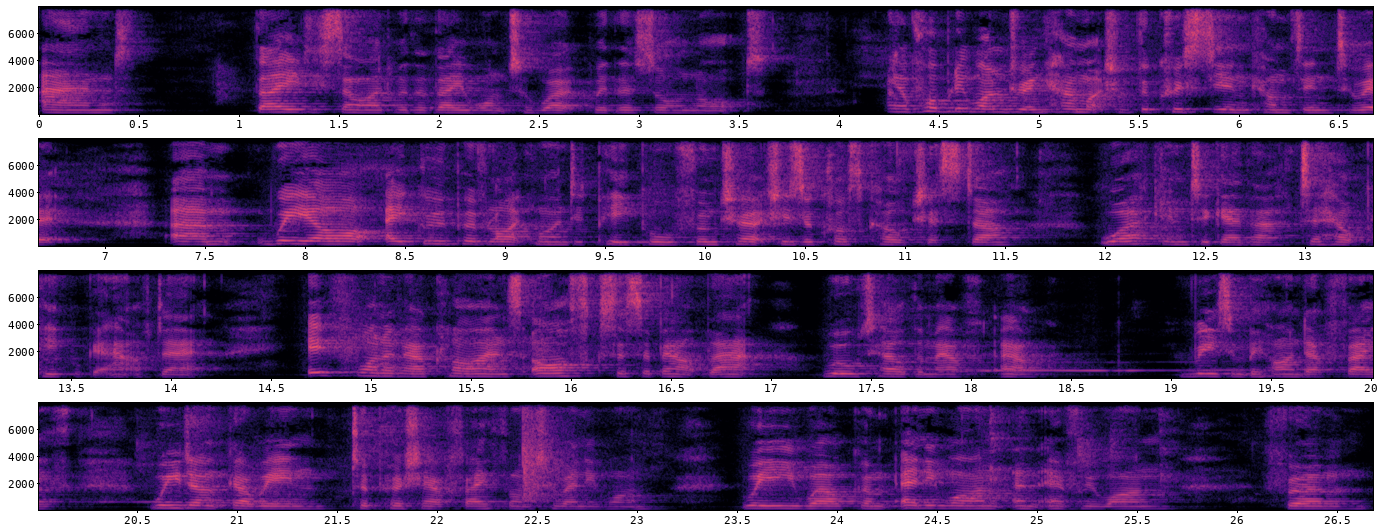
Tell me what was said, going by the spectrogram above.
and they decide whether they want to work with us or not. You're probably wondering how much of the Christian comes into it. Um, we are a group of like minded people from churches across Colchester working together to help people get out of debt. If one of our clients asks us about that, we'll tell them our, our reason behind our faith. We don't go in to push our faith onto anyone. We welcome anyone and everyone from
